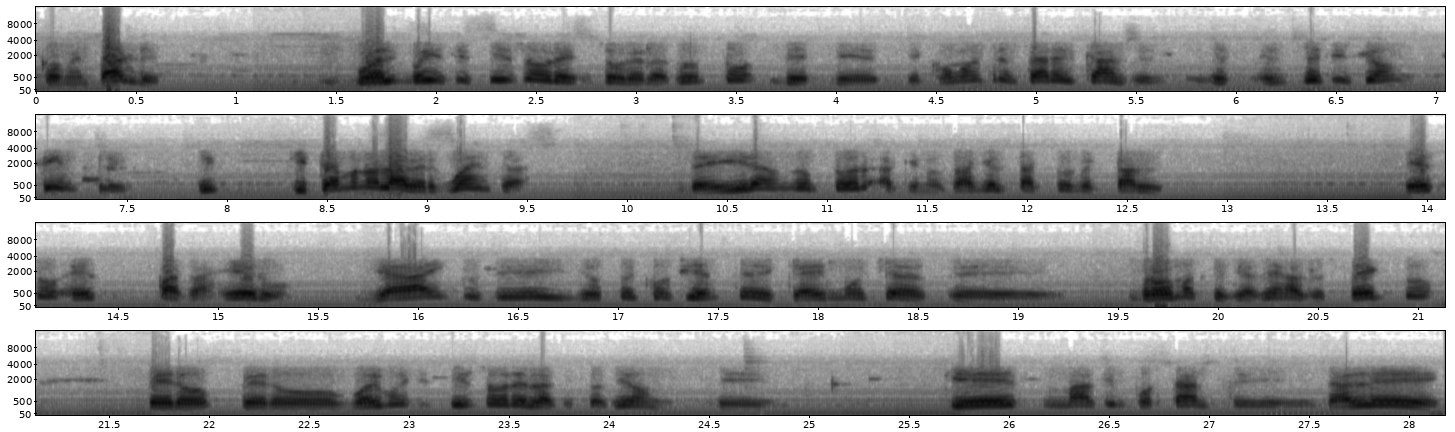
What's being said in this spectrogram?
comentarles. Vuelvo a insistir sobre, sobre el asunto de, cómo enfrentar el cáncer. Es, es decisión simple. Quitémonos la vergüenza de ir a un doctor a que nos haga el tacto rectal. Eso es pasajero. Ya inclusive yo estoy consciente de que hay muchas eh, bromas que se hacen al respecto, pero, pero vuelvo a insistir sobre la situación. Eh, ¿Qué es más importante? Darle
